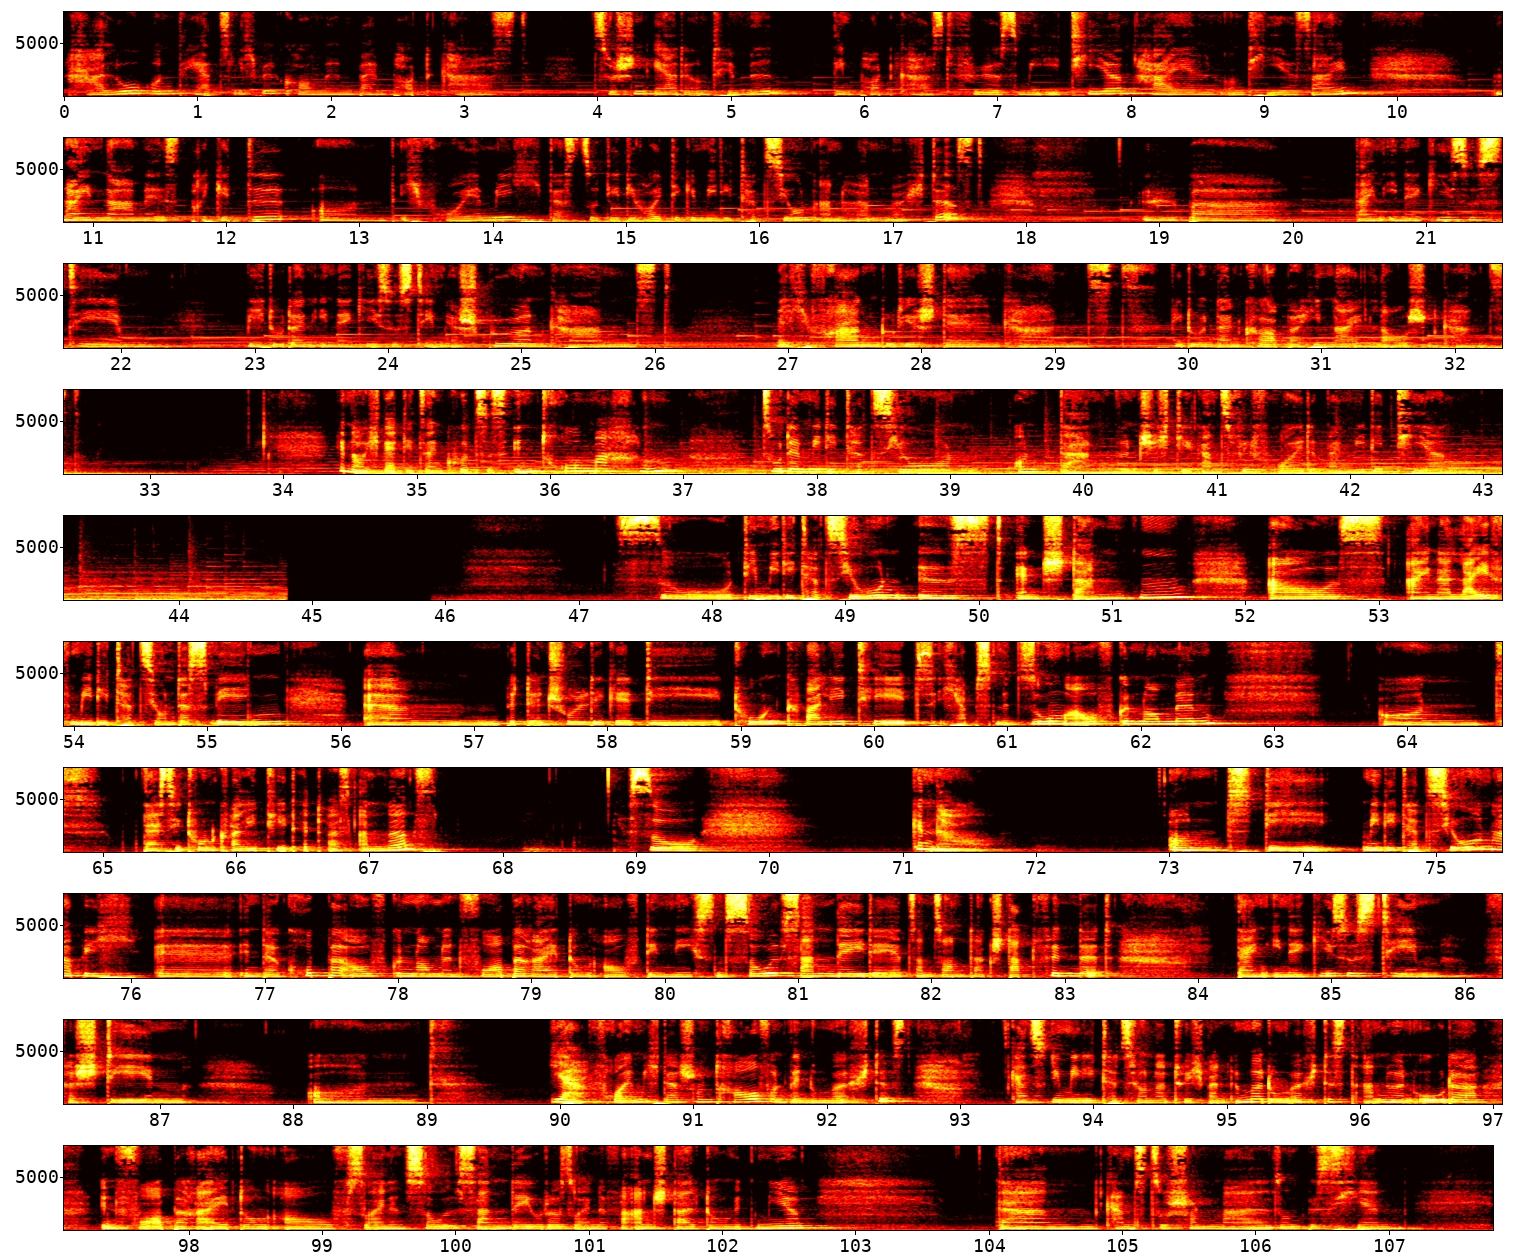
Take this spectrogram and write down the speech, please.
Hallo und herzlich willkommen beim Podcast Zwischen Erde und Himmel, dem Podcast fürs Meditieren, Heilen und Hiersein. Mein Name ist Brigitte und ich freue mich, dass du dir die heutige Meditation anhören möchtest über dein Energiesystem, wie du dein Energiesystem erspüren kannst, welche Fragen du dir stellen kannst, wie du in deinen Körper hineinlauschen kannst. Genau, ich werde jetzt ein kurzes Intro machen zu der Meditation und dann wünsche ich dir ganz viel Freude beim Meditieren. So, die Meditation ist entstanden aus einer Live-Meditation. Deswegen ähm, bitte entschuldige die Tonqualität. Ich habe es mit Zoom aufgenommen und da ist die Tonqualität etwas anders. So, genau. Und die Meditation habe ich äh, in der Gruppe aufgenommen in Vorbereitung auf den nächsten Soul Sunday, der jetzt am Sonntag stattfindet dein Energiesystem verstehen und ja, freue mich da schon drauf. Und wenn du möchtest, kannst du die Meditation natürlich wann immer du möchtest anhören oder in Vorbereitung auf so einen Soul Sunday oder so eine Veranstaltung mit mir. Dann kannst du schon mal so ein bisschen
